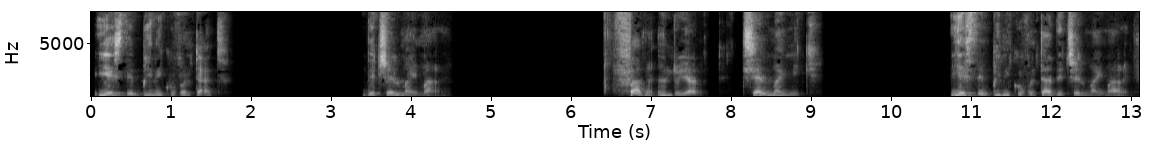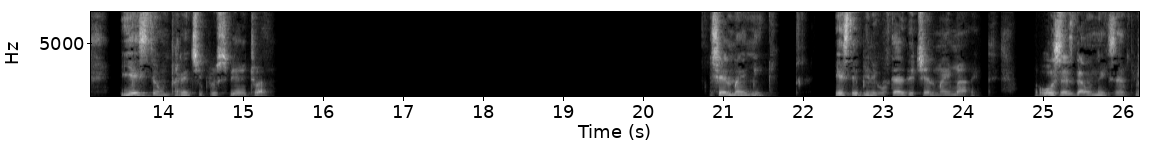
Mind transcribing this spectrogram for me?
este binecuvântat de cel mai mare. Fără îndoială, cel mai mic este binecuvântat de cel mai mare. Este un principiu spiritual. Cel mai mic este binecuvântat de cel mai mare. O să-ți dau un exemplu.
